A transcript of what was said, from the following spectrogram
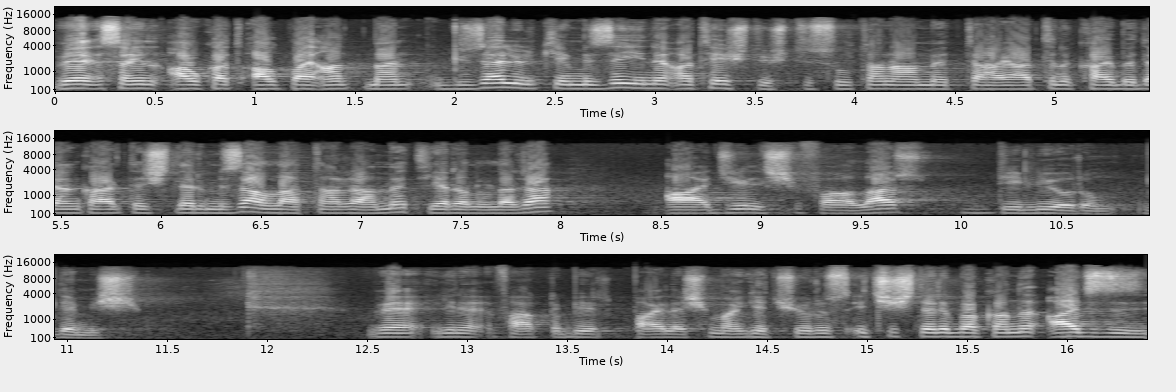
Ve Sayın Avukat Alpay Antmen, güzel ülkemize yine ateş düştü. Sultanahmet'te hayatını kaybeden kardeşlerimize Allah'tan rahmet, yaralılara acil şifalar diliyorum demiş. Ve yine farklı bir paylaşıma geçiyoruz. İçişleri Bakanı aciz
